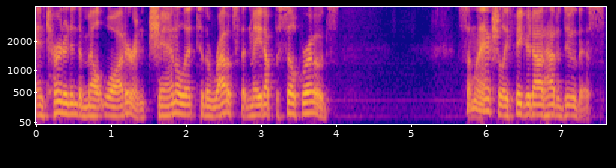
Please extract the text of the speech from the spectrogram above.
and turn it into meltwater and channel it to the routes that made up the Silk Roads. Someone actually figured out how to do this.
